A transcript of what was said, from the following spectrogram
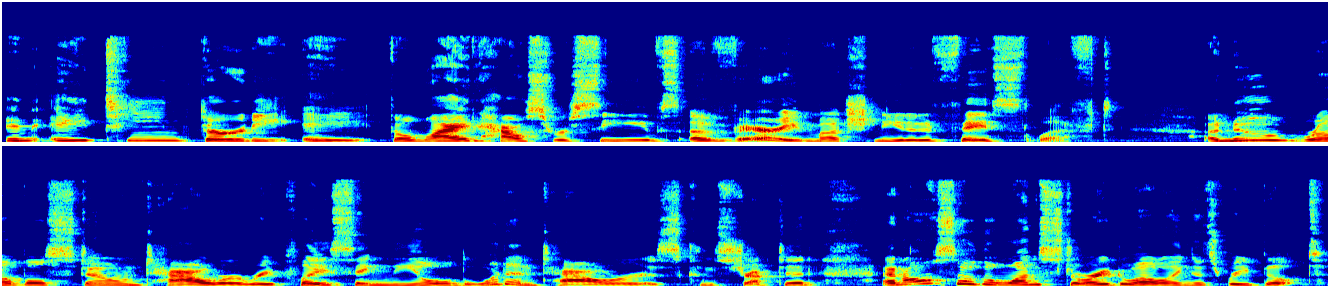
In 1838, the lighthouse receives a very much needed facelift. A new rubble stone tower replacing the old wooden tower is constructed, and also the one story dwelling is rebuilt.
